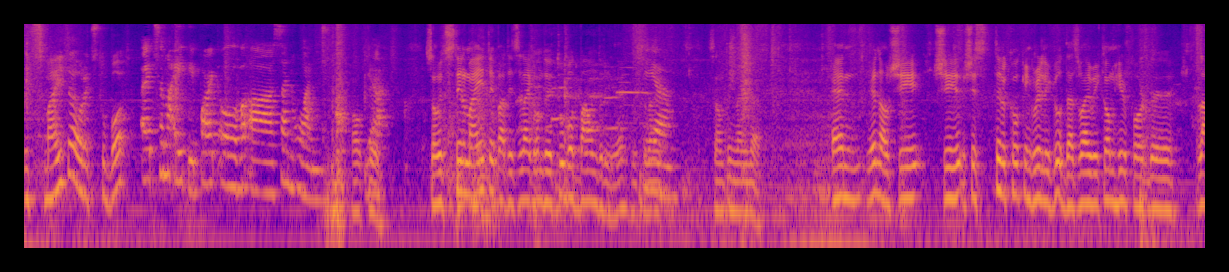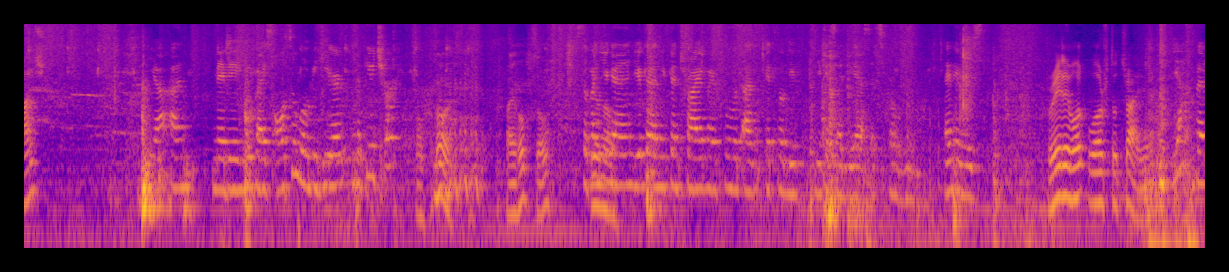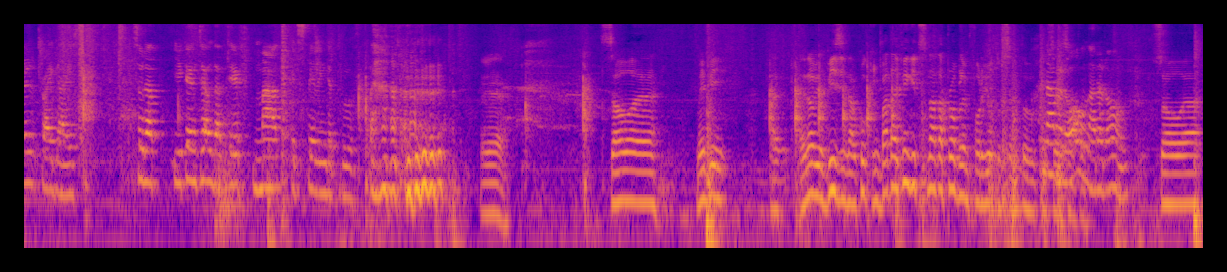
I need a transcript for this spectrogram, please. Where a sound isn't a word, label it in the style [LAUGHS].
it's Maite or it's Tubod? Uh, It's a Maite, part of uh, San Juan. Okay. Yeah. So it's still Maite, but it's like on the Tubod boundary, yeah? It's like Yeah. Something like that. And you know, she she she's still cooking really good. That's why we come here for the lunch. Yeah, and maybe you guys also will be here in the future. Of course. [LAUGHS] I hope so. So then you know. can you can you can try my food and it will be you can say yes, it's proven. Anyways, Really wo- worth to try, yeah? yeah, better to try guys. So that you can tell that if Matt is telling the truth. [LAUGHS] Yeah. So uh, maybe I, I know you're busy now cooking, but I think it's not a problem for you to say to, to not say at all, not at all. So uh,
